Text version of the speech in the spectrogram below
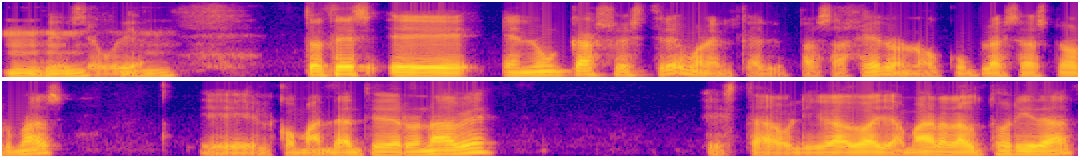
inseguridad. Entonces, eh, en un caso extremo en el que el pasajero no cumpla esas normas, eh, el comandante de aeronave está obligado a llamar a la autoridad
